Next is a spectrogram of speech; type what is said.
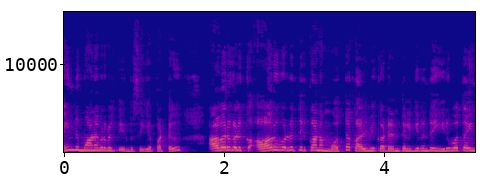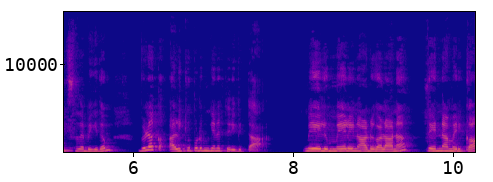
ஐந்து மாணவர்கள் தேர்வு செய்யப்பட்டு அவர்களுக்கு ஆறு வருடத்திற்கான மொத்த கல்வி கட்டணத்தில் இருந்து இருபத்தைந்து சதவிகிதம் விலக்கு அளிக்கப்படும் என தெரிவித்தார். மேலும் மேலை நாடுகளான தென் America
